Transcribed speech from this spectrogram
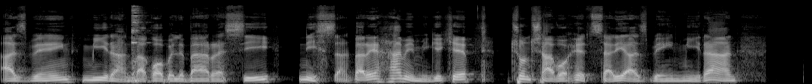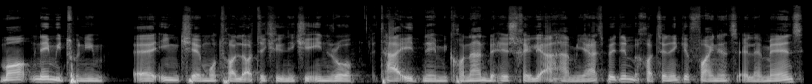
از بین میرن و قابل بررسی نیستن. برای همین میگه که چون شواهد سریع از بین میرن ما نمی‌تونیم اینکه مطالعات کلینیکی این رو تایید نمی‌کنن بهش خیلی اهمیت بدیم به خاطر اینکه finite element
